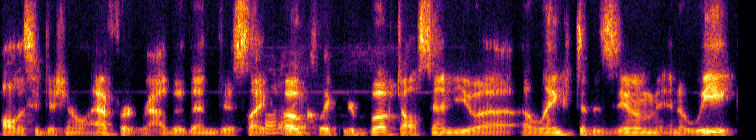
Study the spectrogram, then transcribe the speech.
all this additional effort rather than just like, oh, totally. oh, click your booked, I'll send you a, a link to the Zoom in a week.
